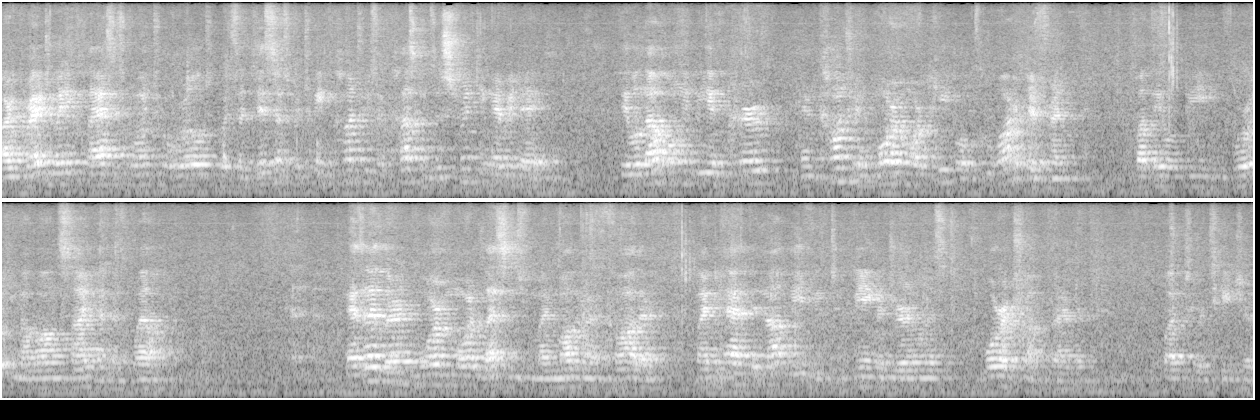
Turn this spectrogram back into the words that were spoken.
Our graduating class is going to a world where the distance between countries and customs is shrinking every day. They will not only be incurred, encountering more and more people who are different, but they will be working alongside them as well. As I learned more and more lessons from my mother and father, my path did not lead me to being a journalist or a truck driver, but to a teacher.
